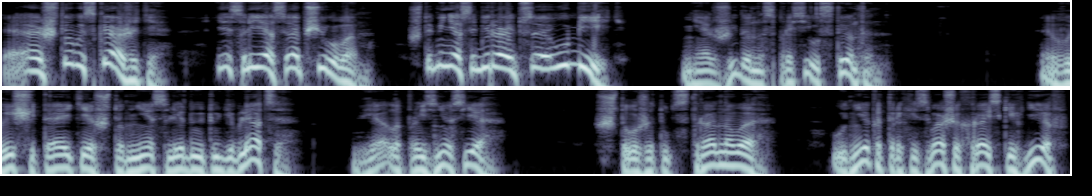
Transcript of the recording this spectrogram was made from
«А что вы скажете, если я сообщу вам, что меня собираются убить?» — неожиданно спросил Стентон. «Вы считаете, что мне следует удивляться?» — вяло произнес я. «Что же тут странного? У некоторых из ваших райских дев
